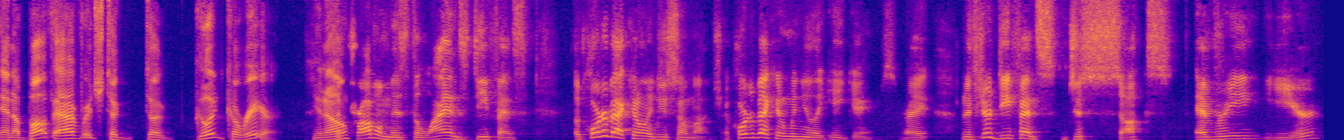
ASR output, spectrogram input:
an above average to to good career. You know, the problem is the Lions defense. A quarterback can only do so much. A quarterback can win you like eight games, right? But if your defense just sucks every year,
